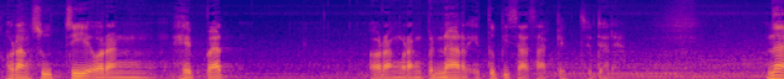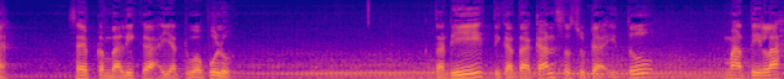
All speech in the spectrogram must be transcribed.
orang suci, orang hebat, orang-orang benar itu bisa sakit, saudara. Nah, saya kembali ke ayat 20. Tadi dikatakan sesudah itu matilah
